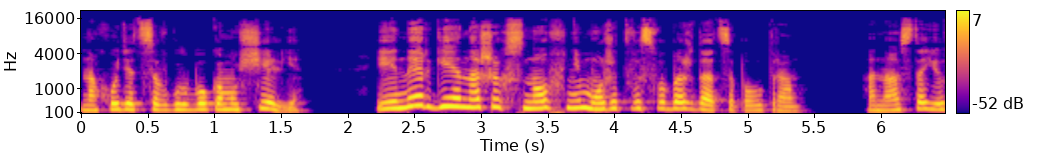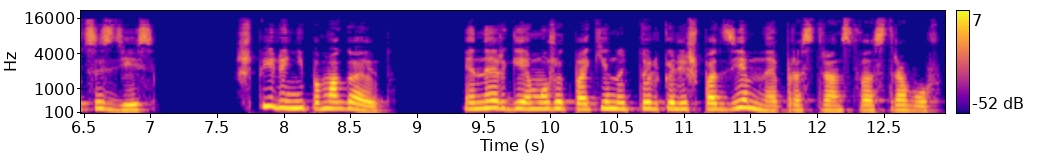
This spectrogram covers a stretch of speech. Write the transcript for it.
находятся в глубоком ущелье, и энергия наших снов не может высвобождаться по утрам. Она остается здесь. Шпили не помогают. Энергия может покинуть только лишь подземное пространство островов.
